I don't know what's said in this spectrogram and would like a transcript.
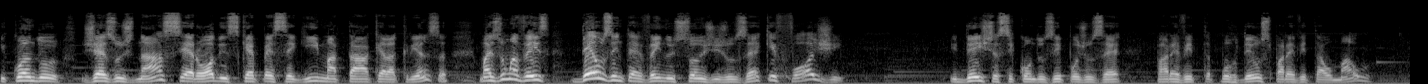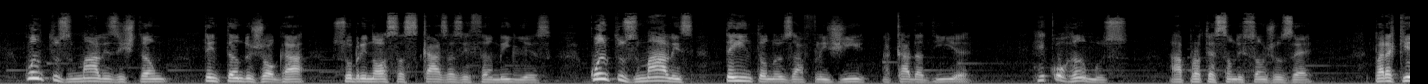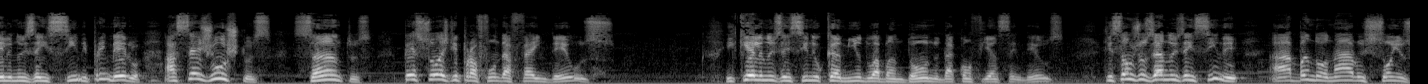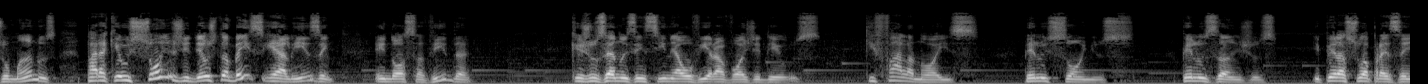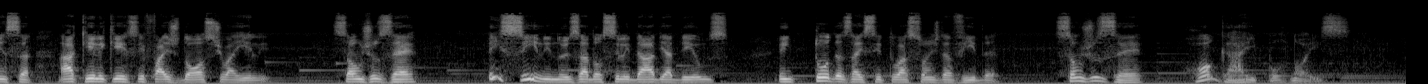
E quando Jesus nasce, Herodes quer perseguir e matar aquela criança, mas uma vez Deus intervém nos sonhos de José, que foge e deixa-se conduzir por José para evitar, por Deus para evitar o mal. Quantos males estão tentando jogar sobre nossas casas e famílias? Quantos males tentam nos afligir a cada dia? Recorramos à proteção de São José, para que ele nos ensine, primeiro, a ser justos, santos, pessoas de profunda fé em Deus, e que ele nos ensine o caminho do abandono, da confiança em Deus. Que São José nos ensine a abandonar os sonhos humanos para que os sonhos de Deus também se realizem em nossa vida que José nos ensine a ouvir a voz de Deus, que fala a nós pelos sonhos, pelos anjos e pela sua presença àquele que se faz dócil a ele. São José, ensine-nos a docilidade a Deus em todas as situações da vida. São José, rogai por nós.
